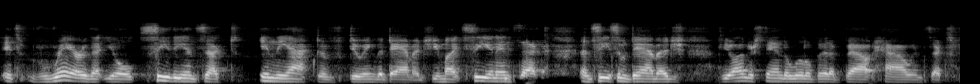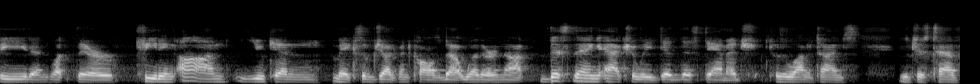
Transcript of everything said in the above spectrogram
It's rare that you'll see the insect in the act of doing the damage. You might see an insect and see some damage. If you understand a little bit about how insects feed and what they're feeding on, you can make some judgment calls about whether or not this thing actually did this damage. Because a lot of times you just have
